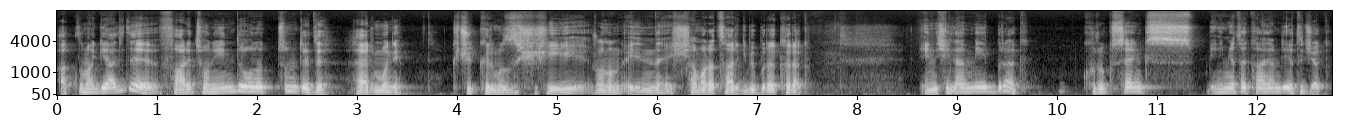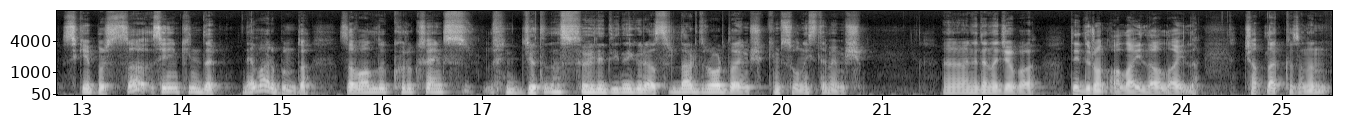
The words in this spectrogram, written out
Aklıma geldi de fare toniğini de unuttun dedi Hermione. Küçük kırmızı şişeyi Ron'un eline şamar atar gibi bırakarak. Endişelenmeyi bırak. Crookshanks benim yatakhanemde yatacak. Skippers'sa seninkinde. Ne var bunda? Zavallı Crookshanks cadının söylediğine göre asırlardır oradaymış. Kimse onu istememiş. Ha, neden acaba? dedi Ron alaylı alaylı. Çatlak kazanın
